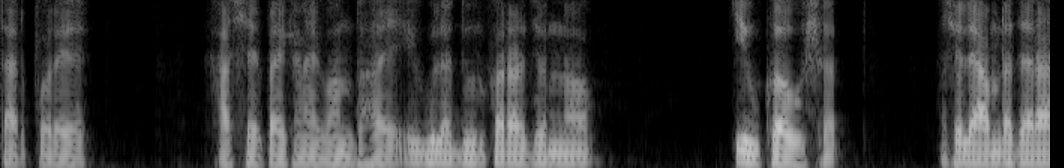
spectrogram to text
তারপরে হাঁসের পায়খানায় গন্ধ হয়, এগুলো দূর করার জন্য ইউকা ঔষধ। আসলে আমরা যারা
